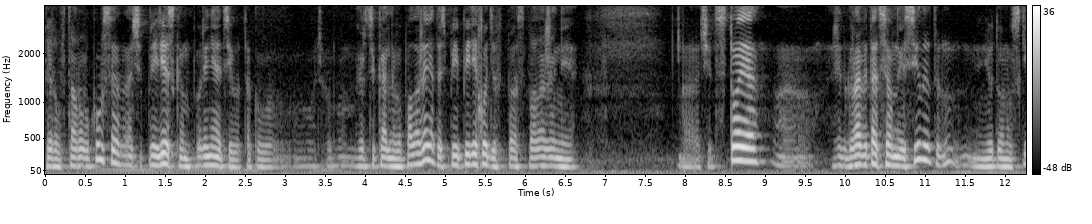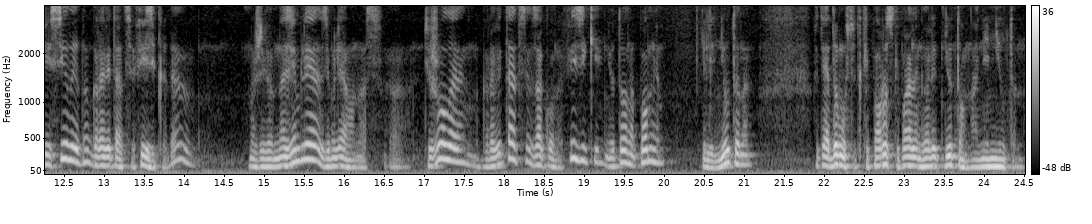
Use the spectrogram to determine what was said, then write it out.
первого, второго курса, значит, при резком принятии вот такого вертикального положения, то есть при переходе с положения значит, стоя, а, значит, гравитационные силы, ну, ньютоновские силы, ну, гравитация, физика, да, мы живем на Земле, Земля у нас а, тяжелая, гравитация, законы физики, Ньютона помним, или Ньютона – Хотя я думаю, все-таки по-русски правильно говорит Ньютон, а не Ньютон.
